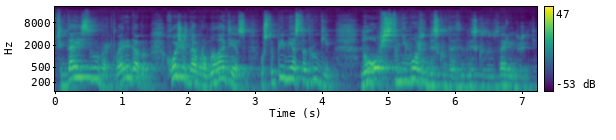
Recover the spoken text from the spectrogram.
Всегда есть выбор, твори добро. Хочешь добро, молодец, уступи место другим. Но общество не может без, без государей жить.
